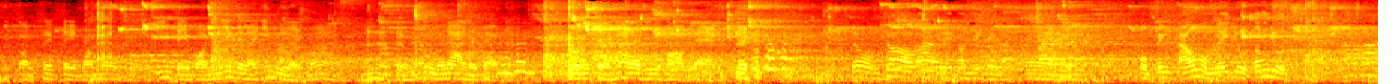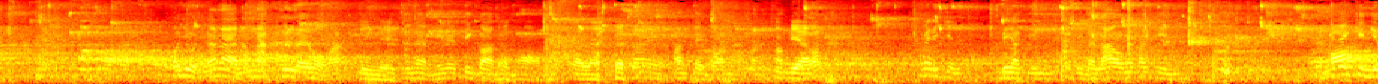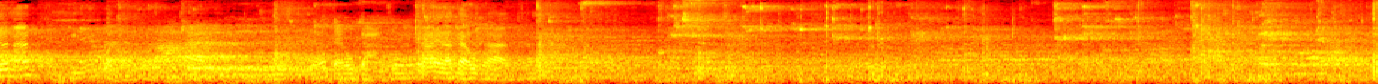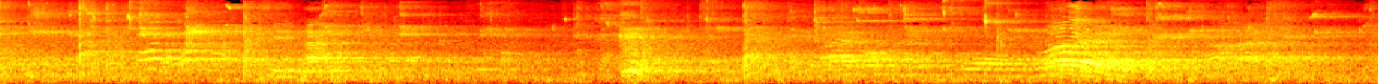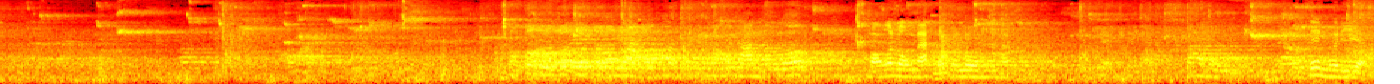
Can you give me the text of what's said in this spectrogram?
แต่ก่อน เคยเตะบอลเนี่ยโอ้โหยิ่งเตะบอลนี่ยิ่งเป็นอะไรที่เหนื่อยมากถึงสู้ไม่ได้เลยบอลลงไปเตะห้านาทีหอบแดงแต่ผมชอบมากเลยตอนเด็กๆอะผมเป็นเกาต์ผมเลยหยุดต้องหยุดพอหยุดนั่นแหละน้ำหนักขึ้นเลยผมอะจริงดิเป็นแบบนี้เลยตีก่อนผมหอมอะไรใช่ตอนเตะบอลอะตอนชอบเบียร์ปะไม่ได้กินเบียร์กินแต่เหล้าไม่ค่อยกิน แต่ไม่ได้กินเยอะนะ กินแค่ขวดแล้วแต่ โอกาสใช่ไหมใช่แล้วแต่โอกาส มองว่าลง นะเหมือนจะลงนะครับ เส้นพอดีอะ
